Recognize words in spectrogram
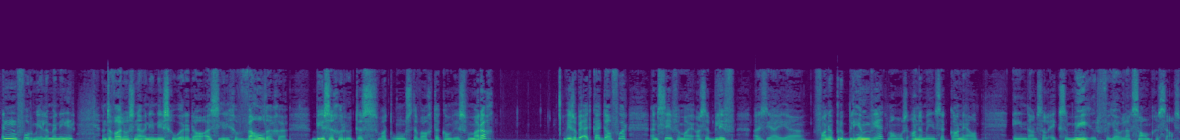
informele manier. En terwyl ons nou in die nuus gehoor het daar is hierdie geweldige besige roetes wat ons te wagte kan wees vanmiddag. Wees op die uitkyk daarvoor en sê vir my asseblief as jy uh, van 'n probleem weet waar ons ander mense kan help en dan sal ek se muur vir jou laat saamgesels.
